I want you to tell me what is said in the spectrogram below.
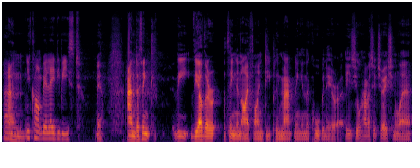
Um, you can't be a lady beast. Yeah, and I think the the other thing that I find deeply maddening in the Corbyn era is you'll have a situation where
